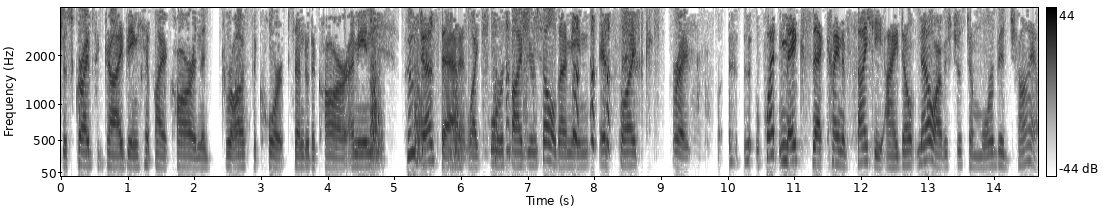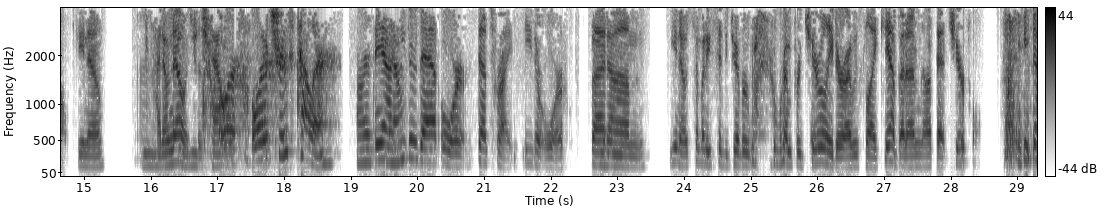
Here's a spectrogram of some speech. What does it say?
describes a guy being hit by a car and then draws the corpse under the car. I mean, who does that at like four or five years old? I mean, it's like, Right. what makes that kind of psyche? I don't know. I was just a morbid child, you know. Mm-hmm. I don't know. It's just how. Or, or a truth teller. Or, yeah, you know? either that or that's right, either or. But mm-hmm. um, you know, somebody said, "Did you ever run for cheerleader?" I was like, "Yeah, but I'm not that cheerful." you know,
